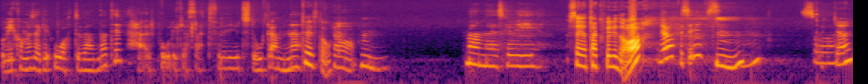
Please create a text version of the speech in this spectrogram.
Och vi kommer säkert återvända till det här på olika sätt för det är ju ett stort ämne. Det är stort. Ja. Mm. Men eh, ska vi... Säga tack för idag. Ja, precis. Mm. Så Tackar.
